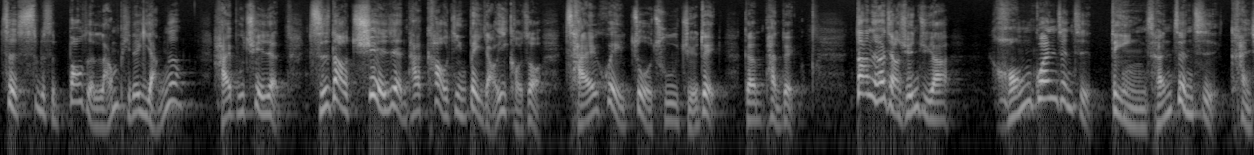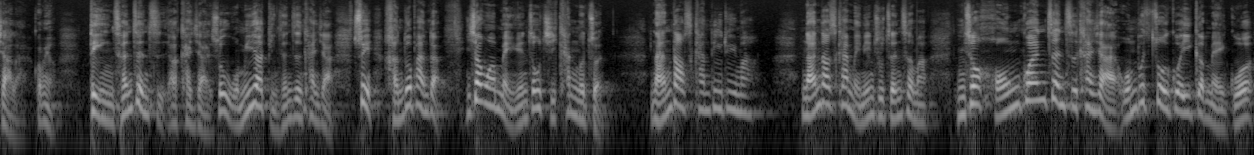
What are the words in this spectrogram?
这是不是包着狼皮的羊呢？还不确认，直到确认它靠近被咬一口之后，才会做出绝对跟判对。当然要讲选举啊，宏观政治、顶层政治看下来，看到没有？顶层政治要看下来，所以我们要顶层政治看下来。所以很多判断，你像我美元周期看那么准，难道是看利率吗？难道是看美联储政策吗？你说宏观政治看下来，我们不做过一个美国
